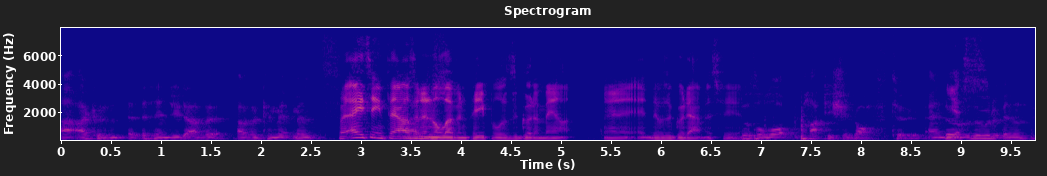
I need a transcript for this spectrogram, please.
I I couldn't attend due to other other commitments. But 18,000 Uh, 11 people is a good amount. And it, it- there was a good atmosphere. There was a lot partitioned off too, and there, Yes. there would have been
